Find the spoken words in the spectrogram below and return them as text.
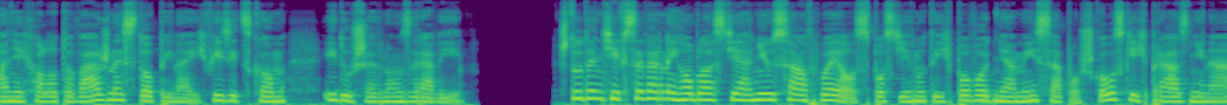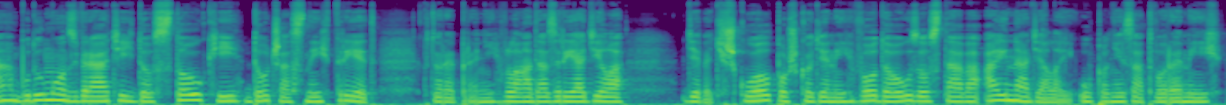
a nechalo to vážne stopy na ich fyzickom i duševnom zdraví. Študenti v severných oblastiach New South Wales postihnutých povodňami sa po školských prázdninách budú môcť vrátiť do stovky dočasných tried, ktoré pre nich vláda zriadila. 9 škôl poškodených vodou zostáva aj naďalej úplne zatvorených.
